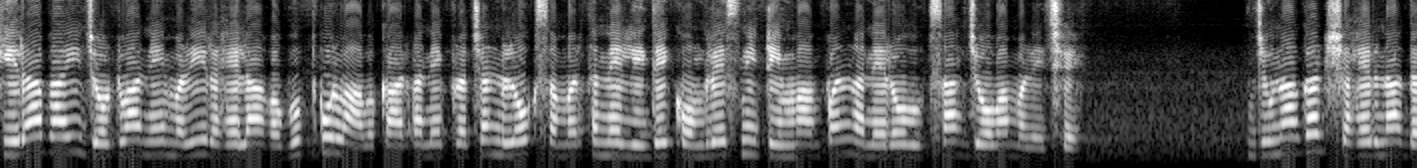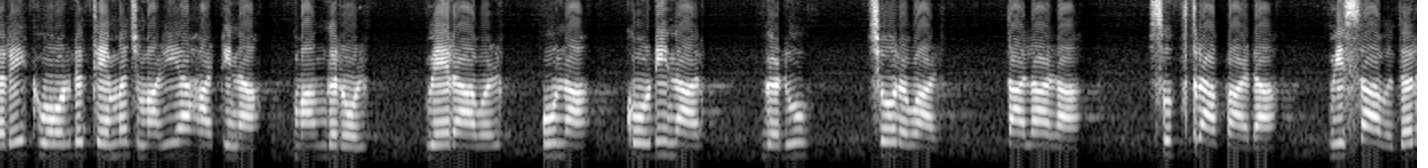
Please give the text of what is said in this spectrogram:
હીરાભાઈ જોટવાને મળી રહેલા અભૂતપૂર્વ આવકાર અને પ્રચંડ લોક સમર્થનને લીધે કોંગ્રેસની ટીમમાં પણ અનેરો ઉત્સાહ જોવા મળે છે. જૂનાગઢ શહેરના દરેક વોર્ડ તેમજ માળિયાહાટીના માંગરોળ, વેરાવળ, ઉના, કોડીનાર, ગડુ, ચોરવાડ, તાલાળા, સુત્રાપાડા, વિસાવદર,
